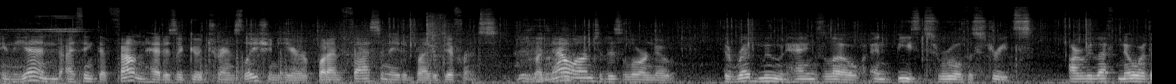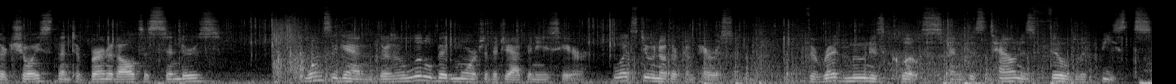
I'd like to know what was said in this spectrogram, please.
In the end, I think that Fountainhead is a good translation here, but I'm fascinated by the difference. But now on to this lore note. The red moon hangs low, and beasts rule the streets. Are we left no other choice than to burn it all to cinders? Once again, there's a little bit more to the Japanese here. Let's do another comparison. The red moon is close, and this town is filled with beasts.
